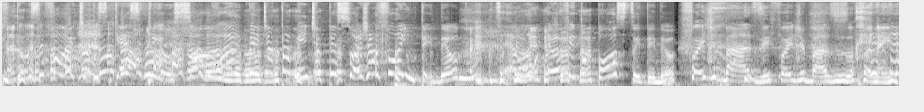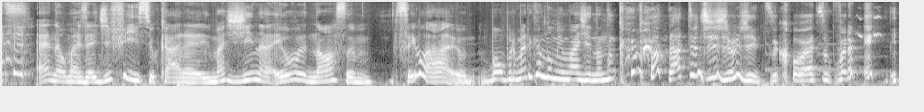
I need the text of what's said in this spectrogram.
Então você falar, tipo, esquece quem eu sou, imediatamente a pessoa já foi, entendeu? É o, é o efeito oposto, entendeu? Foi de base, foi de base os oponentes. É, não, mas é difícil, cara. Imagina, eu, nossa, sei lá. Eu, bom, primeiro que eu não me imagino num campeonato de jiu-jitsu, começo por aí.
